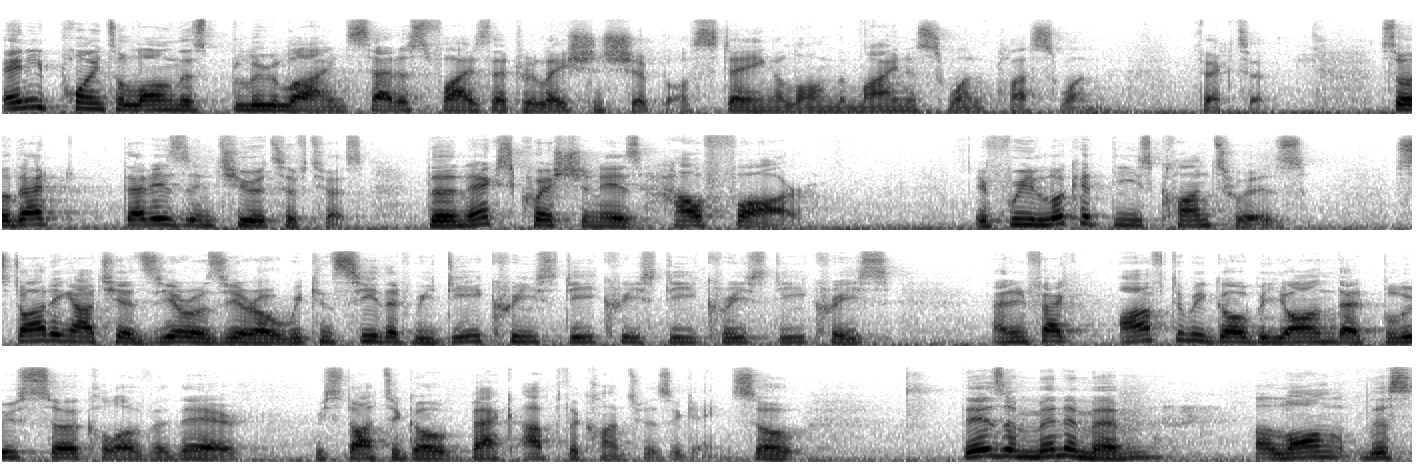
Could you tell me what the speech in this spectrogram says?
any point along this blue line satisfies that relationship of staying along the minus 1 plus 1 vector. So that, that is intuitive to us. The next question is how far? If we look at these contours, starting out here at 0, 0, we can see that we decrease, decrease, decrease, decrease. And in fact, after we go beyond that blue circle over there, we start to go back up the contours again. So there's a minimum along this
